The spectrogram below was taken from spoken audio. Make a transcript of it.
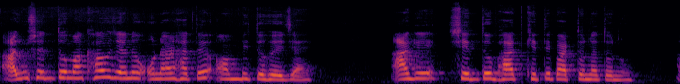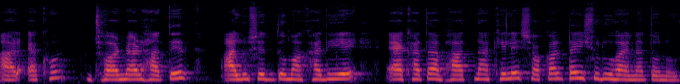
আলু সেদ্ধ মাখাও যেন ওনার হাতে অমৃত হয়ে যায়। আগে সেদ্ধ ভাত খেতে পারতো না তনু, আর এখন ঝর্নার হাতের আলু সেদ্ধ মাখা দিয়ে এক হাতা ভাত না খেলে সকালটাই শুরু হয় না তনুর।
